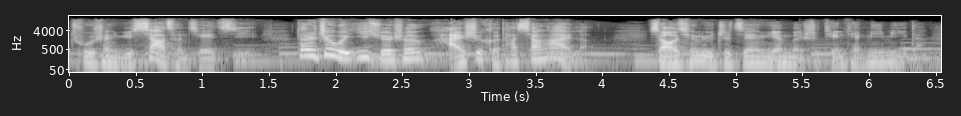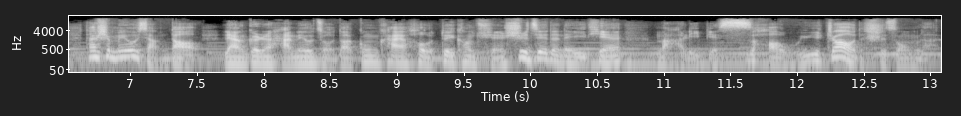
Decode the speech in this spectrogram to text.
出身于下层阶级。但是这位医学生还是和她相爱了。小情侣之间原本是甜甜蜜蜜的，但是没有想到，两个人还没有走到公开后对抗全世界的那一天，玛丽便丝毫无预兆的失踪了。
